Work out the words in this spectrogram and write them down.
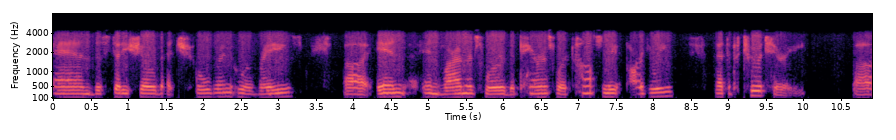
and the study showed that children who are raised uh, in environments where the parents were constantly arguing, that the pituitary uh,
